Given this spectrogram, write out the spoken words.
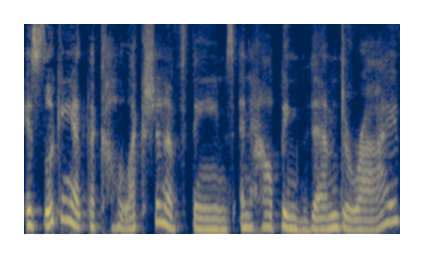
it's looking at the collection of themes and helping them derive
